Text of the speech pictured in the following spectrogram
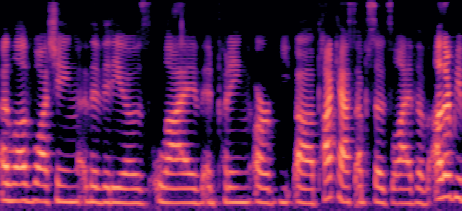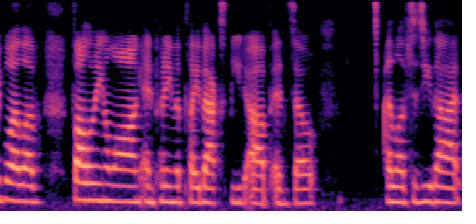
I love watching the videos live and putting our uh, podcast episodes live of other people I love following along and putting the playback speed up. And so I love to do that.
